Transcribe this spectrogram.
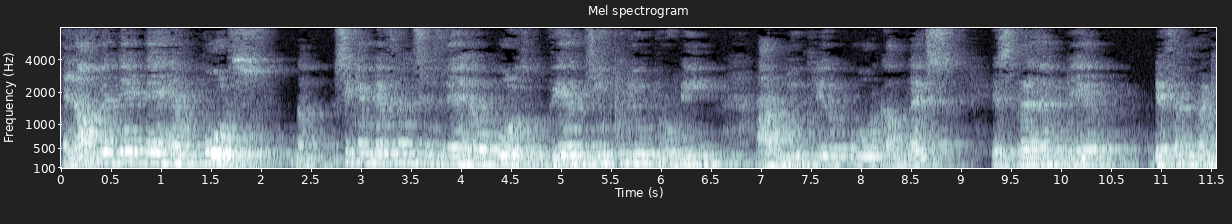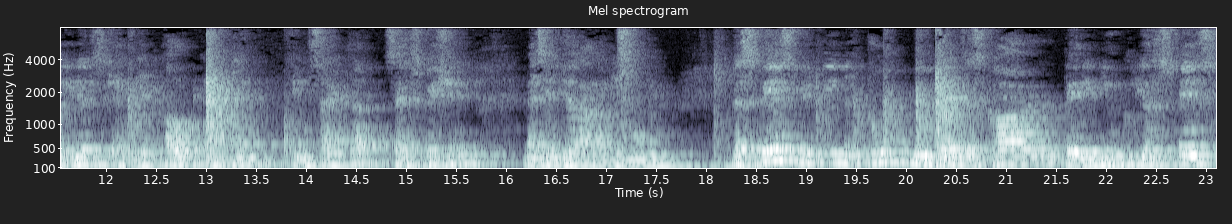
Along with that, they have pores. The second difference is they have pores where nucleoprotein or nucleopore complex is present where different materials can get out and inside the cell, especially messenger RNA movement. The space between the two membranes is called perinuclear space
